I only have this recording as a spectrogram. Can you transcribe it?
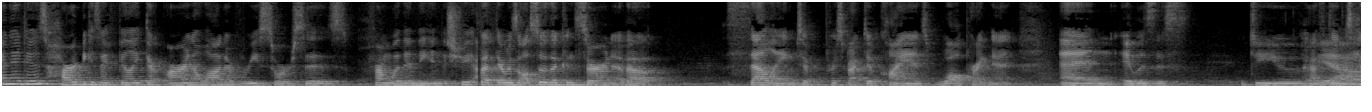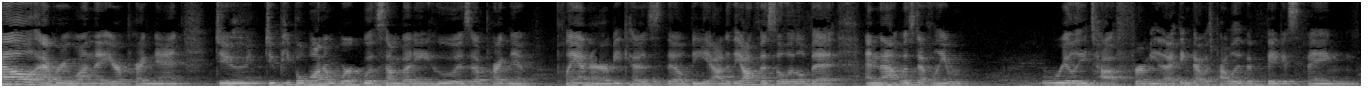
And it is hard because I feel like there aren't a lot of resources from within the industry. But there was also the concern about selling to prospective clients while pregnant and it was this do you have yeah. to tell everyone that you're pregnant do do people want to work with somebody who is a pregnant planner because they'll be out of the office a little bit and that was definitely really tough for me. I think that was probably the biggest thing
